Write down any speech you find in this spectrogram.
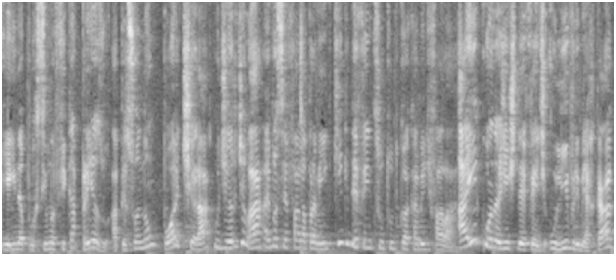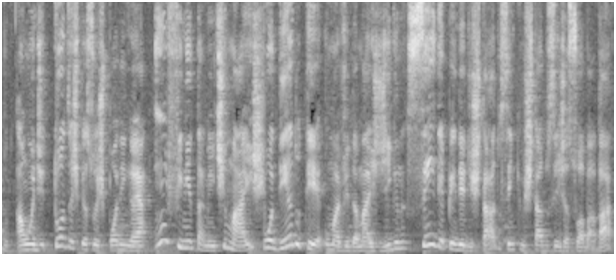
e ainda por cima fica preso. A pessoa não pode tirar o dinheiro de lá. Aí você fala pra mim, quem que defende isso tudo que eu acabei de falar? Aí quando a gente defende o livre mercado, aonde todas as pessoas podem ganhar infinitamente mais, podendo ter uma vida mais digna, sem depender de Estado, sem que o Estado seja sua babá,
